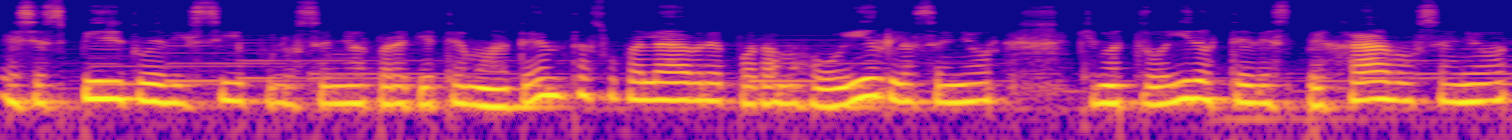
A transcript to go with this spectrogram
ese espíritu de discípulos, Señor, para que estemos atentos a su palabra, podamos oírla, Señor, que nuestro oído esté despejado, Señor,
